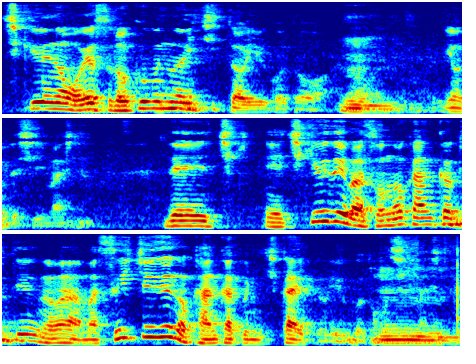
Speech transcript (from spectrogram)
地球のおよそ6分の1ということを、うん読んで知りました。で、ちえー地球ではその感覚というのは、まあ、水中での感覚に近いということも知りました。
